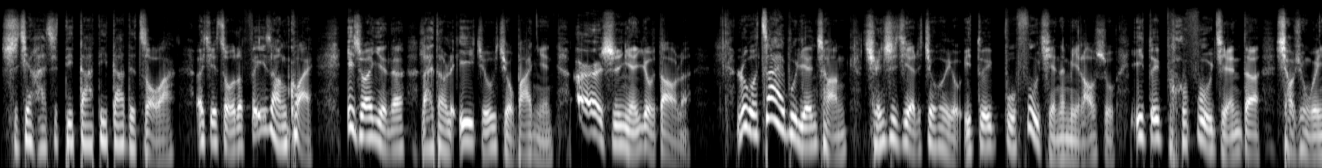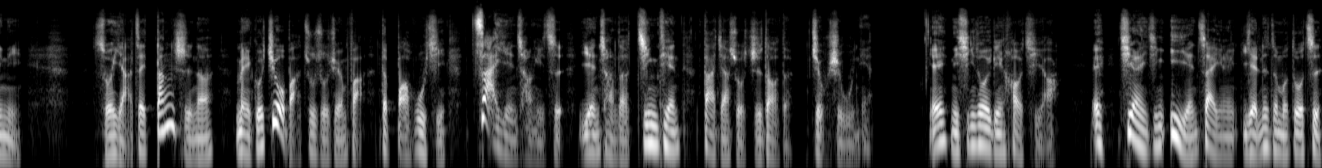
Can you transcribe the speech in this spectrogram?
时间还是滴答滴答的走啊，而且走得非常快，一转眼呢来到了一九九八年，二十年又到了。如果再不延长，全世界就会有一堆不付钱的米老鼠，一堆不付钱的小熊维尼。所以啊，在当时呢，美国就把著作权法的保护期再延长一次，延长到今天大家所知道的九十五年。哎，你心中一定好奇啊！哎，既然已经一延再延，延了这么多次，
